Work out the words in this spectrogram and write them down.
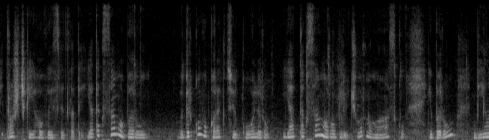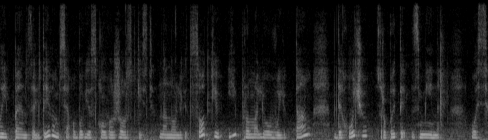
і трошечки його висвітлити. Я так само беру вибіркову корекцію кольору. Я так само роблю чорну маску і беру білий пензель. Дивимося, обов'язково жорсткість на 0% і промальовую там, де хочу зробити зміни. Ось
